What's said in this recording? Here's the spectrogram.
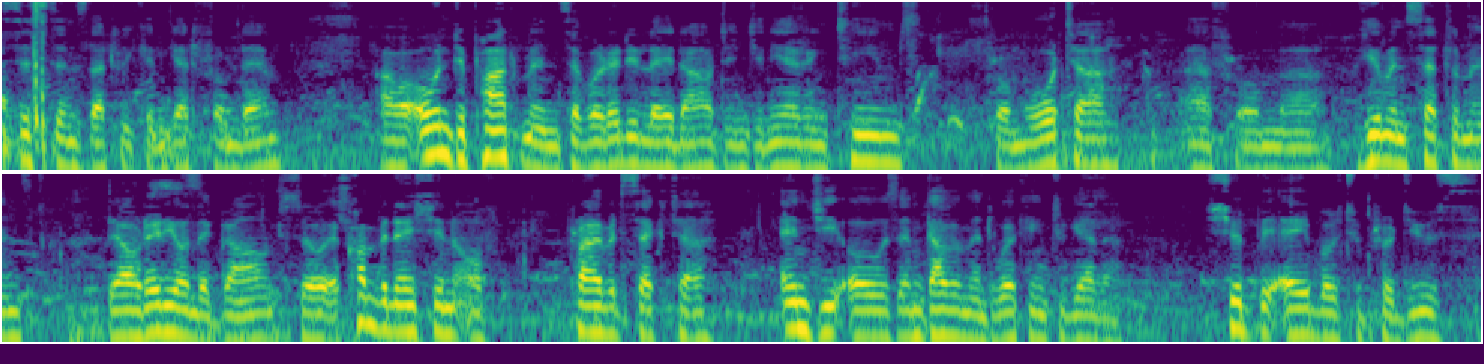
assistance that we can get from them. Our own departments have already laid out engineering teams from water, uh, from uh, human settlements. They're already on the ground. So a combination of private sector, NGOs and government working together should be able to produce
